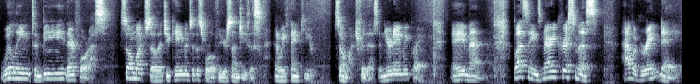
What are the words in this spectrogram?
willing to be there for us. So much so that you came into this world through your Son Jesus. And we thank you so much for this. In your name we pray. Amen. Blessings. Merry Christmas. Have a great day.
